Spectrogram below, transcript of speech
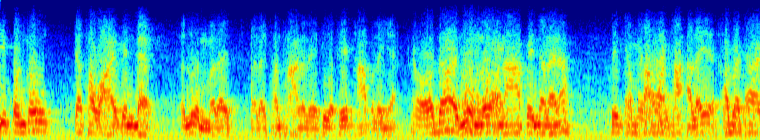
มีคนเขาจะถวายเป็นแบบร่วมอะไร อะไรทานทานอะไรที่ว่าเทปทับอะไรเงี้ยอ๋อได้ร่วมโมทนาเป็นอะไรนะเป็นธรรมทานอะไรธรรมทาน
